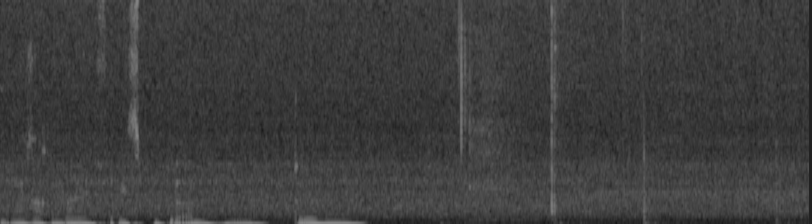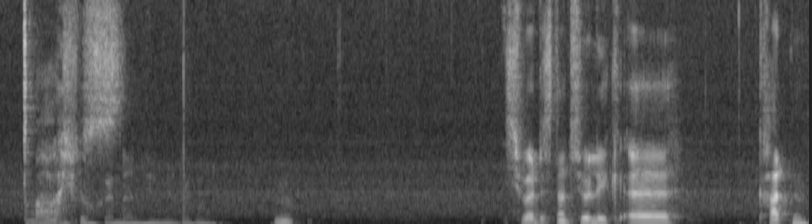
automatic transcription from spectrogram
Ich äh, guck mir Sachen bei Facebook an. Und, äh, Oh, ich, muss, ändern hier im Hintergrund. ich werde es natürlich äh, cutten.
